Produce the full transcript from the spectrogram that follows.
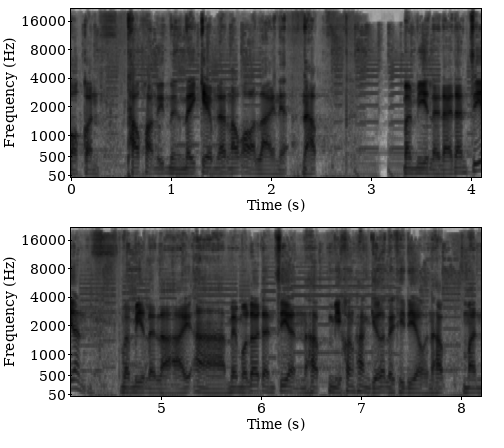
บอกก่อนเท้าความนิดนึงในเกมและเราออนไลน์เนี่ยนะครับ มันมีหลาย ๆ ดันเจียน มันมีหลาย ๆ อ่าเมมโมเรียลดันเจียนนะครับ มีค่อนข้างเยอะเลยทีเดียวนะครับ มัน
